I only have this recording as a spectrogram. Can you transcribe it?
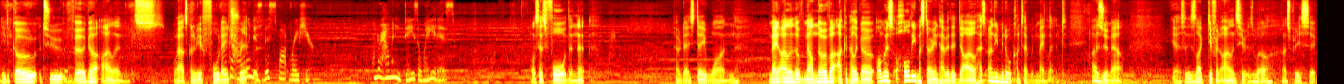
Need to go to Virga Islands. Wow, it's gonna be a four-day trip. Island is this spot right here. I wonder how many days away it is. Well, it says four, doesn't it? How days? Day one. Main island of Malnova Archipelago, almost wholly Mustari inhabited, the isle has only minimal contact with mainland. I zoom out. Yeah, so there's like different islands here as well. That's pretty sick.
